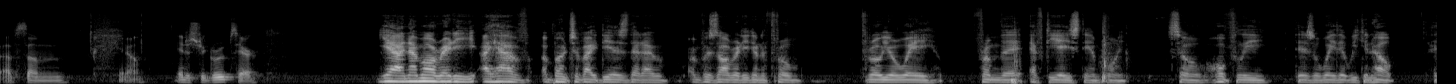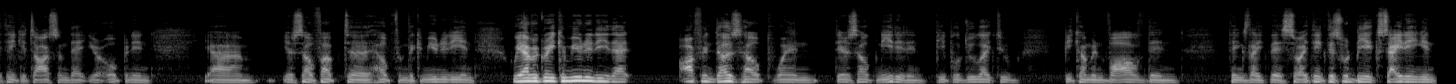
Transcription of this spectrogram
of some you know industry groups here. Yeah, and I'm already. I have a bunch of ideas that I, I was already going to throw throw your way from the FTA standpoint. So hopefully, there's a way that we can help. I think it's awesome that you're opening um, yourself up to help from the community, and we have a great community that often does help when there's help needed, and people do like to become involved in things like this. So I think this would be exciting and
